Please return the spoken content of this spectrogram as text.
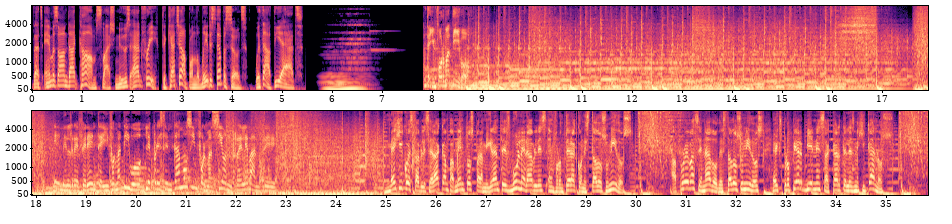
That's amazon.com slash news ad free to catch up on the latest episodes without the ads. Informativo. En el referente informativo le presentamos información relevante. México establecerá campamentos para migrantes vulnerables en frontera con Estados Unidos. Aprueba Senado de Estados Unidos expropiar bienes a cárteles mexicanos.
